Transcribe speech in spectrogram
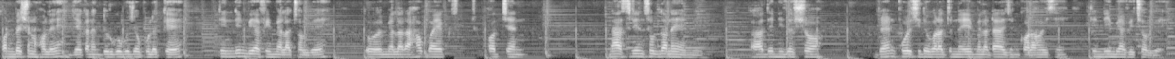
কনভেনশন হলে যেখানে দুর্গাপুজো উপলক্ষে তিন দিন ব্যাপী মেলা চলবে। তো এই মেলার আহ্বায়ক হচ্ছেন নাসরিন সুলতানে এমনি। তাদের নিজস্ব ব্র্যান্ড পরিচিত করার জন্য এই মেলাটা আয়োজন করা হয়েছে। তিন দিন ব্যাপী চলবে।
